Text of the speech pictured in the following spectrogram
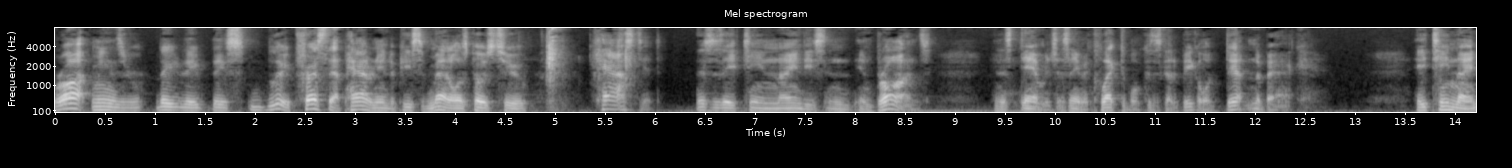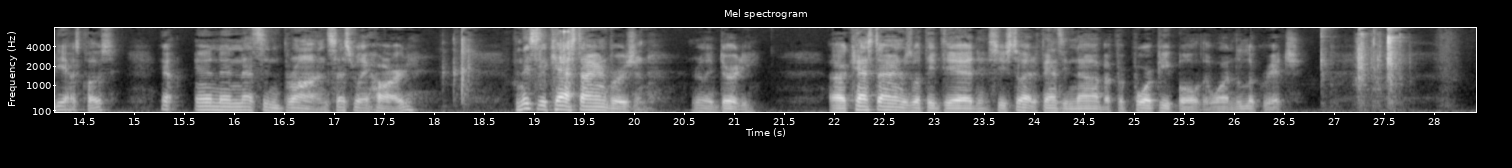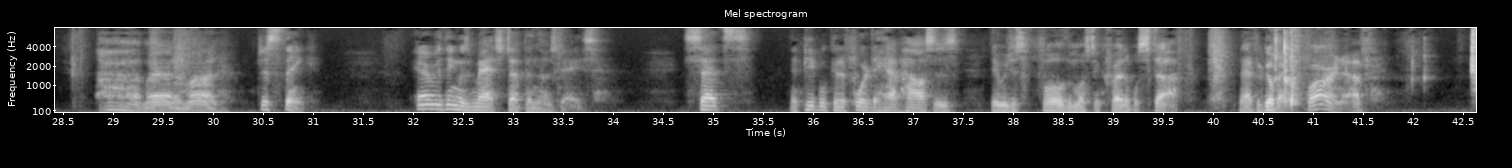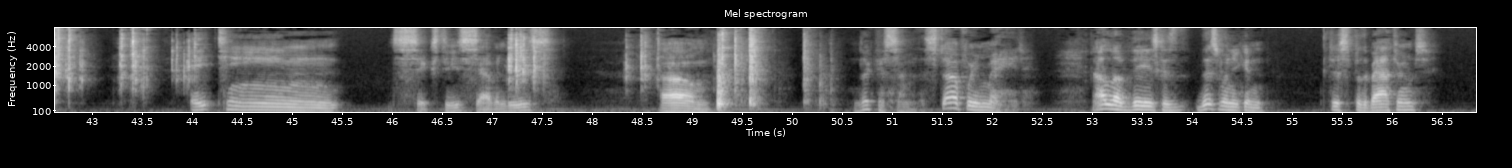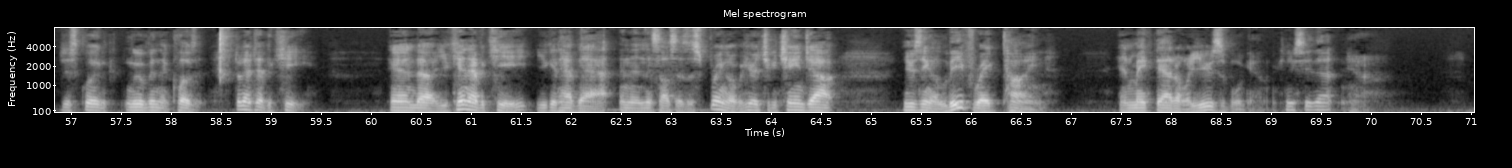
Wrought means they, they, they literally press that pattern into a piece of metal as opposed to cast it. This is 1890s in, in bronze. And it's damaged. It's not even collectible because it's got a big old dent in the back. 1890, I was close. Yeah, and then that's in bronze. That's really hard. And this is a cast iron version. Really dirty. Uh, cast iron was what they did, so you still had a fancy knob, but for poor people that wanted to look rich. Ah, oh, man, oh, man. Just think. Everything was matched up in those days. Sets, and people could afford to have houses they were just full of the most incredible stuff. Now, if you go back far enough, 1860s, 70s, um, Look at some of the stuff we made. I love these because this one you can, just for the bathrooms, just move in and close it. Don't have to have the key. And uh, you can have a key, you can have that, and then this also has a spring over here that you can change out using a leaf rake tine and make that all usable again. Can you see that? Yeah.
